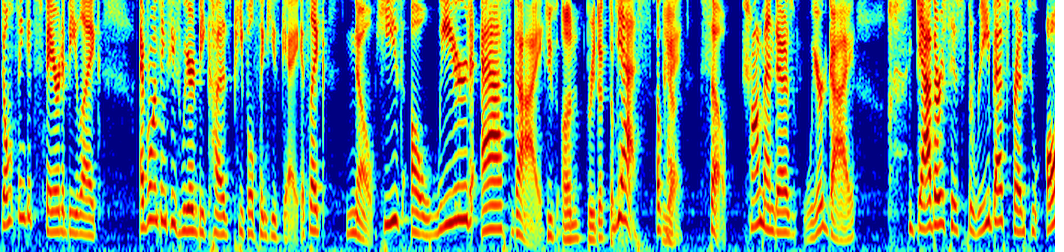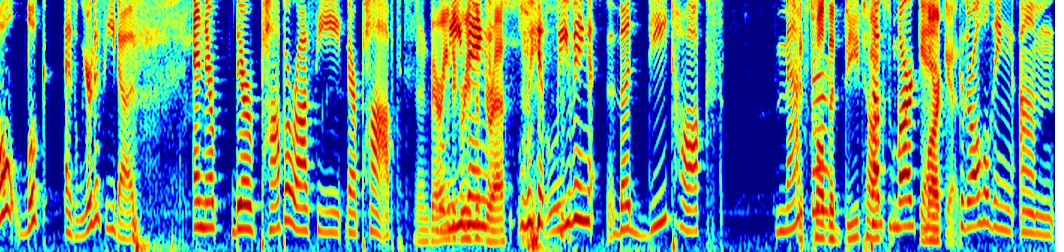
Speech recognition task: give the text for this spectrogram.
don't think it's fair to be like, everyone thinks he's weird because people think he's gay. It's like, no, he's a weird ass guy. He's unpredictable. Yes. Okay. Yeah. So Shawn Mendes, weird guy, gathers his three best friends who all look as weird as he does. And they're they're paparazzi. They're popped. They're in varying degrees of dress. le- leaving the detox master. It's called the Detox market. Market. because they're all holding. Um,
